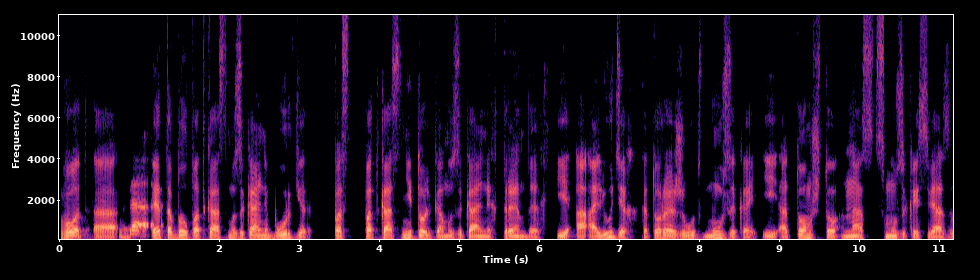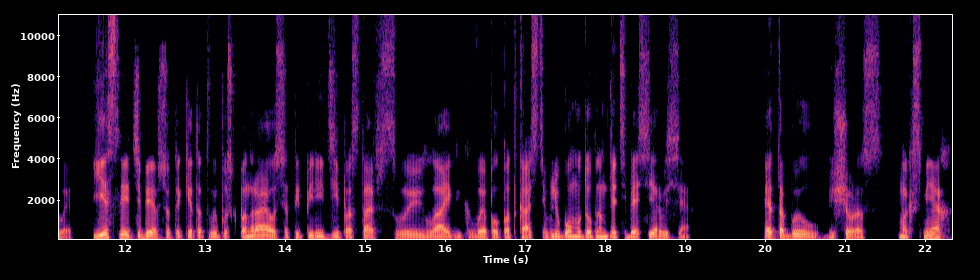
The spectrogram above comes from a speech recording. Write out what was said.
Вот, а, это был подкаст «Музыкальный бургер», подкаст не только о музыкальных трендах и а о людях, которые живут музыкой и о том, что нас с музыкой связывает. Если тебе все-таки этот выпуск понравился, ты перейди, поставь свой лайк в Apple подкасте, в любом удобном для тебя сервисе. Это был еще раз Макс Мех,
